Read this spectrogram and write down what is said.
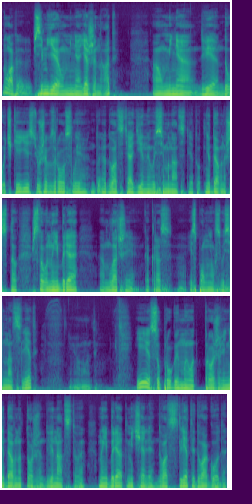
Ну, а в семье у меня я женат. А у меня две дочки есть уже взрослые, 21 и 18 лет. Вот недавно, 6, 6 ноября, младший как раз исполнился 18 лет. Вот. И с супругой мы вот прожили недавно тоже, 12 ноября отмечали 20 лет и 2 года.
